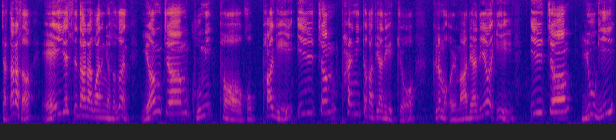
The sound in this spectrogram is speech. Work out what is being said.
자, 따라서 AS다라고 하는 녀석은 0.9m 곱하기 1.8m가 돼야 되겠죠. 그러면 얼마 돼야 돼요? 이 1.62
